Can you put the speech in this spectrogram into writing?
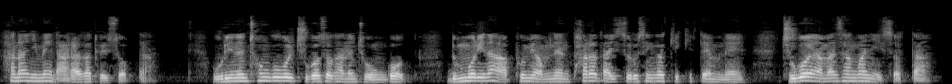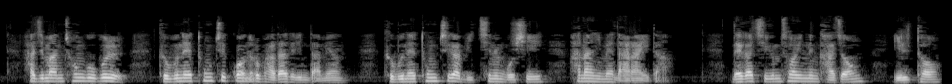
하나님의 나라가 될 수 없다. 우리는 천국을 죽어서 가는 좋은 곳, 눈물이나 아픔이 없는 파라다이스로 생각했기 때문에 죽어야만 상관이 있었다. 하지만 천국을 그분의 통치권으로 받아들인다면 그분의 통치가 미치는 곳이 하나님의 나라이다. 내가 지금 서 있는 가정, 일터,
